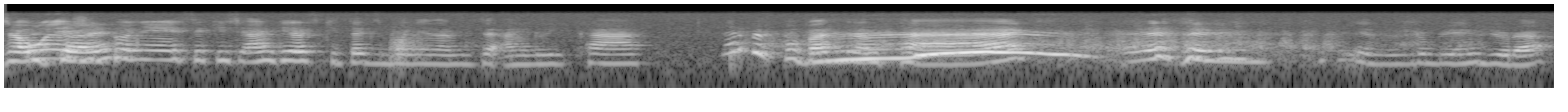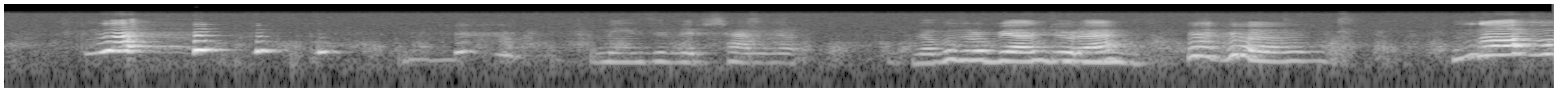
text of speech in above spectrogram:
Żałuję, Okej. że to nie jest jakiś angielski tekst, bo nienawidzę Anglika. Najpierw pobawiam tak. Jezu, zrobiłem dziurę. Między wierszami. no- Znowu zrobiłam dziurę. Znowu!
